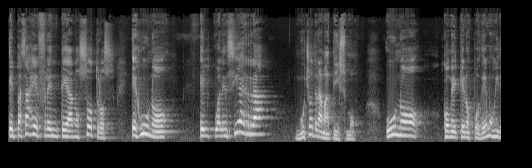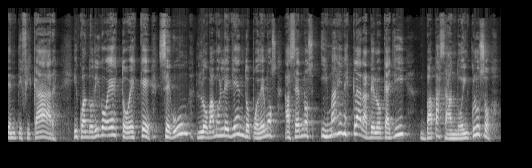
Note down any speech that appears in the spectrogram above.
El pasaje frente a nosotros es uno el cual encierra mucho dramatismo, uno con el que nos podemos identificar y cuando digo esto es que según lo vamos leyendo podemos hacernos imágenes claras de lo que allí va pasando. Incluso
